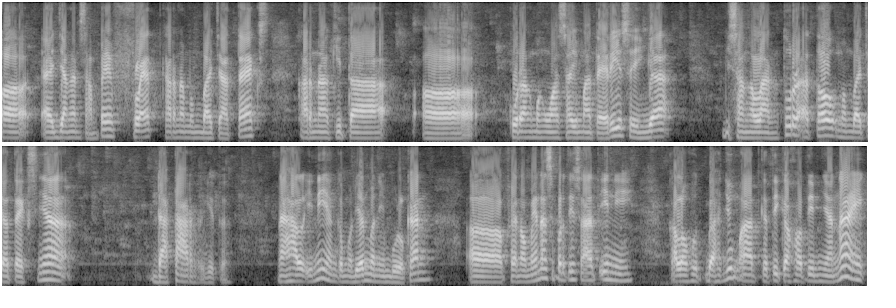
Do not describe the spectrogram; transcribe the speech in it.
uh, eh, jangan sampai flat karena membaca teks karena kita uh, kurang menguasai materi sehingga bisa ngelantur atau membaca teksnya datar gitu. Nah, hal ini yang kemudian menimbulkan uh, fenomena seperti saat ini. Kalau khutbah Jumat ketika khotibnya naik,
